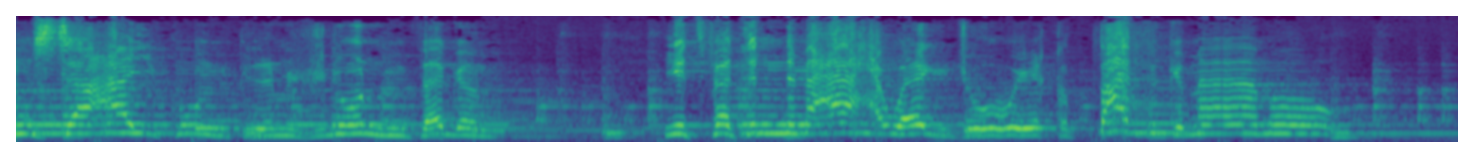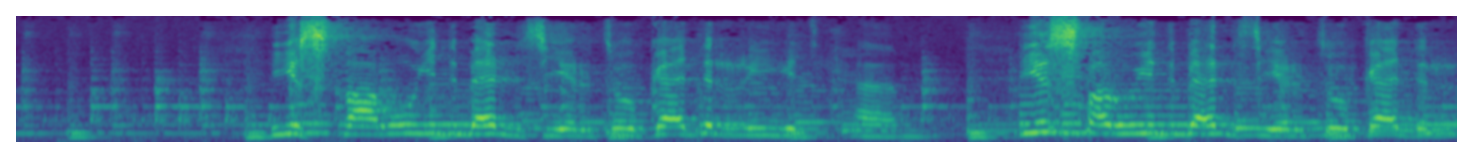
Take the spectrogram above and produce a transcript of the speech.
من الساعة يكون كل مجنون منفقم يتفتن مع حوايجه ويقطع في كمامه يصفر ويدبل سيرته كادر يتحام يصفر ويدبل سيرته كادر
